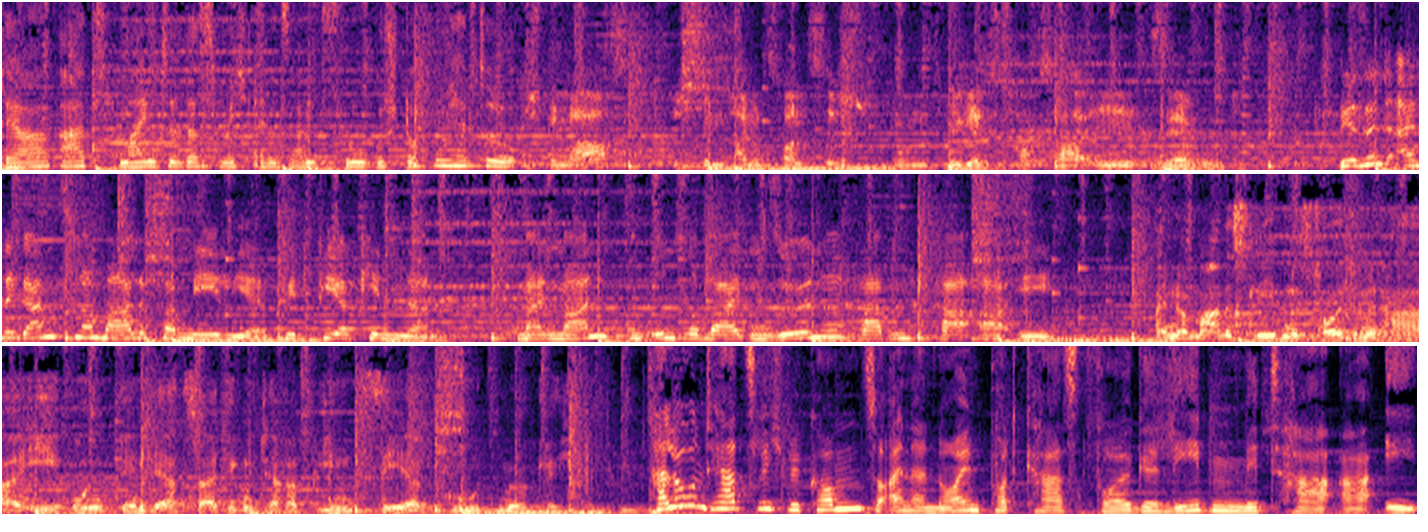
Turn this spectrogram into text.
Der Arzt meinte, dass mich ein Sandfloh gestochen hätte. Ich bin Lars, ich bin 21 und mir geht es trotz HE sehr gut. Wir sind eine ganz normale Familie mit vier Kindern. Mein Mann und unsere beiden Söhne haben HAE. Ein normales Leben ist heute mit HAE und den derzeitigen Therapien sehr gut möglich. Hallo und herzlich willkommen zu einer neuen Podcast-Folge Leben mit HAE.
